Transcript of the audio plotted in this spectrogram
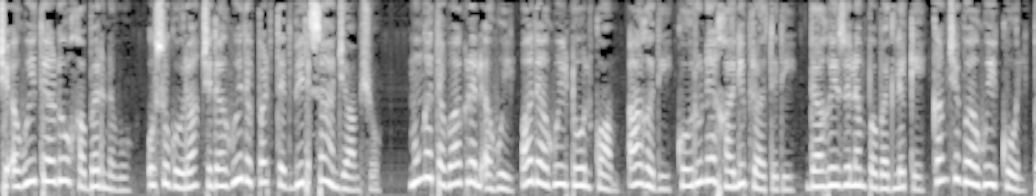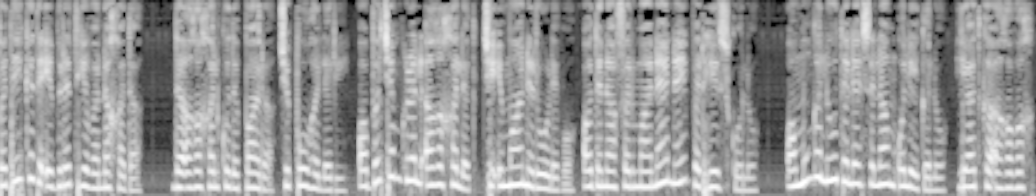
چې هغوی ته اډو خبر نه وو، اوس وګوره چې د هغوی د پټ تدبیر څه انجام شو، مونږ تباه کړل هغوی او د هغوی ټول قوم، هغه دي کورونه یې خالي پراته دي د هغې ظلم په بدله کې کوم چې به هغوی کول، په دې کې د عبرت یوه نښه ده د هغه خلکو د پاره چې پوهه لري او بچم کړل هغه خلک چې ایمان یې روړی وو او د نافرمانۍ نه یې پرهیز کولو او مونږ لوط علیه السلام ولیږلو یاد که هغه وخت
